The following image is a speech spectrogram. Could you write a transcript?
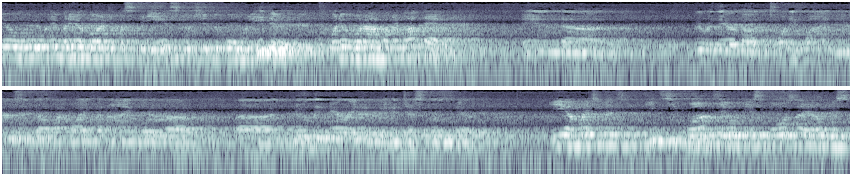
Eu, eu lembrei agora de uma experiência que eu tive com um líder quando eu morava na Inglaterra. And uh, we were there about 25 years ago. My wife and I were uh, uh, newly married and we had just moved there. E há mais ou menos 25 anos, eu e minha esposa éramos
